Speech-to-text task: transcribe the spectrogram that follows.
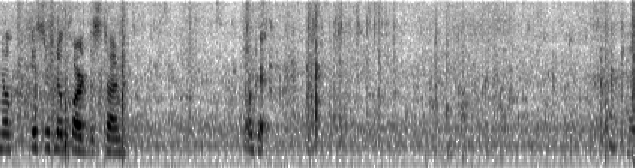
Nope, guess there's no card this time. Okay. Okay, you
